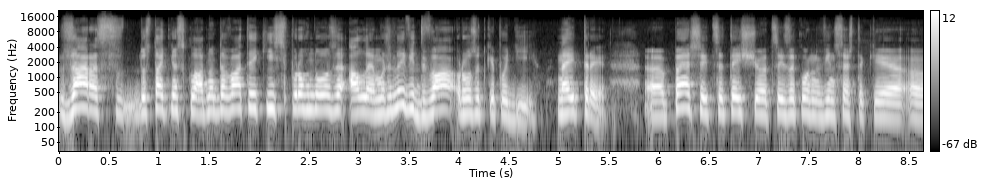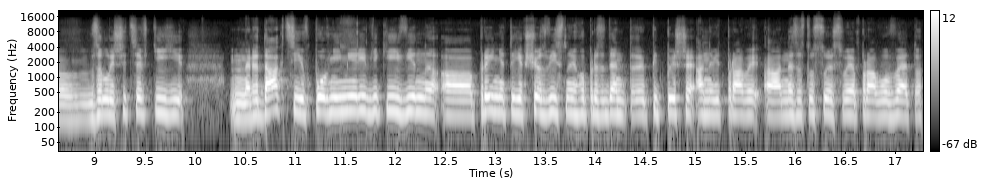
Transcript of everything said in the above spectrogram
зараз достатньо складно давати якісь прогнози, але можливі два розвитки подій, навіть три. Е, Перший це те, що цей закон він все ж таки е, залишиться в тій редакції в повній мірі, в якій він е, прийнятий, якщо, звісно, його президент е, підпише, а не відправить, а не застосує своє право вето.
